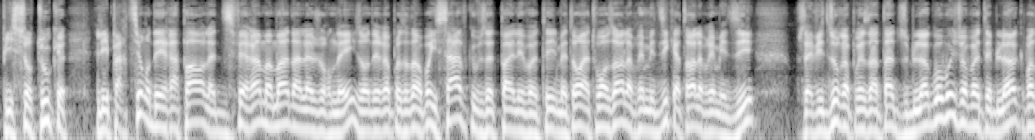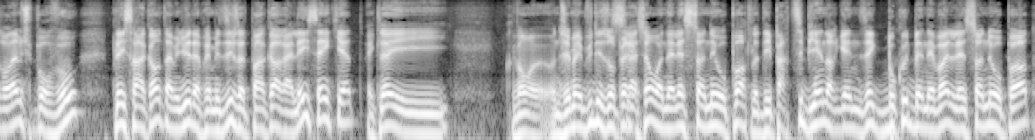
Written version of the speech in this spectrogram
puis surtout que les partis ont des rapports à différents moments dans la journée. Ils ont des représentants. Ils savent que vous n'êtes pas allé voter. Mettons à 3 heures l'après-midi, 4 heures l'après-midi, vous avez dit au représentant du bloc, oui, oui, je vais voter bloc, pas de problème, je suis pour vous. Puis là, ils se rendent compte en milieu d'après-midi, vous n'êtes pas encore allé, ils s'inquiètent. Fait que là, ils. Vont, euh, j'ai même vu des opérations où on allait sonner aux portes, là, des partis bien organisés, avec beaucoup de bénévoles allaient sonner aux portes,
